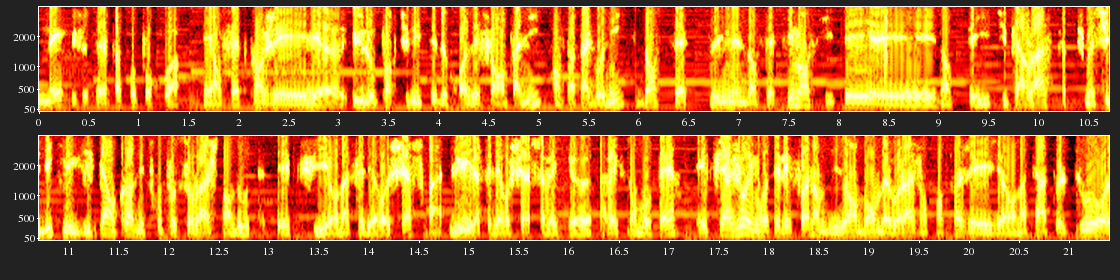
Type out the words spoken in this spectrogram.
mais je savais pas trop pourquoi. Et en fait, quand j'ai eu l'opportunité de croiser Florent Pagny en Patagonie, dans cette dans cette immensité et dans ce pays super vaste, je me suis dit qu'il existait encore des troupeaux sauvages sans doute. Et puis on a fait des recherches. Enfin, lui, il a fait des recherches avec avec son beau-père. Et puis un jour, il me retéléphone en me disant bon ben voilà, Jean-François, j'ai on a fait un peu le tour.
